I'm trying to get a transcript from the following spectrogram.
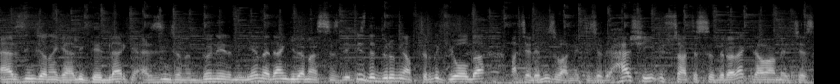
Erzincan'a geldik dediler ki Erzincan'ın dönerini yemeden gidemezsiniz diye. Biz de dürüm yaptırdık. Yolda acelemiz var neticede. Her şeyi 3 saate sığdırarak devam edeceğiz.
